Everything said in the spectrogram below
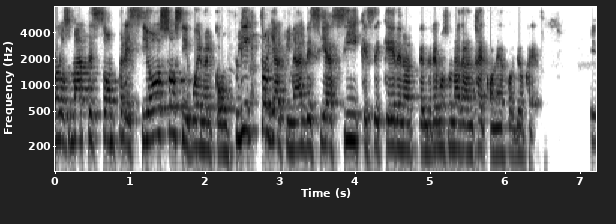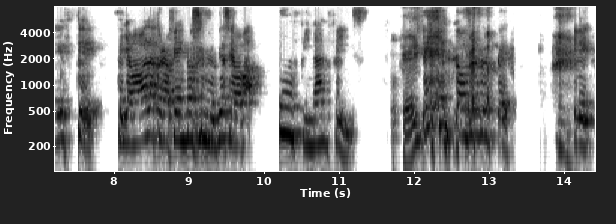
los mates, son preciosos y bueno, el conflicto y al final decía sí, que se queden, tendremos una granja de conejos, yo creo. Este, se llamaba la coreografía y no se me olvida, se llamaba Un Final Feliz. Ok. Entonces, este, eh,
